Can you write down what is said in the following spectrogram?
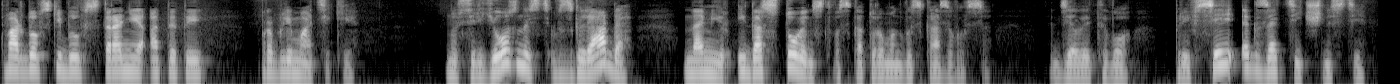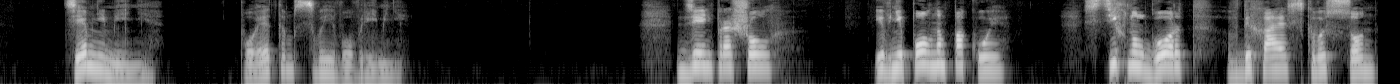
Твардовский был в стороне от этой проблематики, но серьезность взгляда на мир и достоинство, с которым он высказывался, делает его при всей экзотичности, тем не менее, поэтом своего времени. День прошел, и в неполном покое Стихнул город, вдыхая сквозь сон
